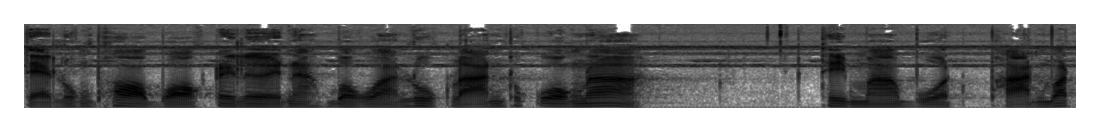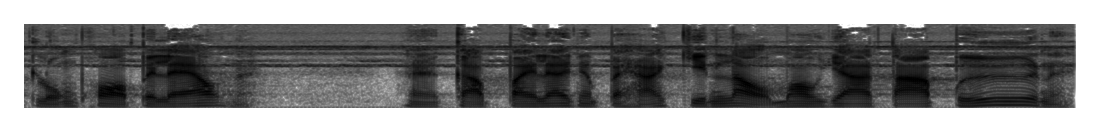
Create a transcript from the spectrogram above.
แต่หลวงพ่อบอกได้เลยนะ บอกว่าลูกหลานทุกองนะที่มาบวชผ่านวัดหลวงพ่อไปแล้วนะกลับไปแล้วยังไปหากินเหล้าเมายาตาปื้อนะ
